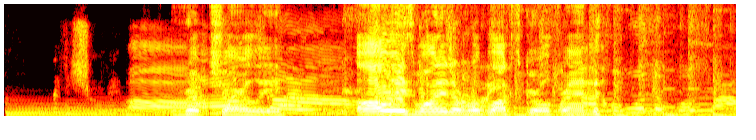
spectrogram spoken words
no! Rip Charlie. Wow. Always wanted a Roblox girlfriend. What? Wow.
